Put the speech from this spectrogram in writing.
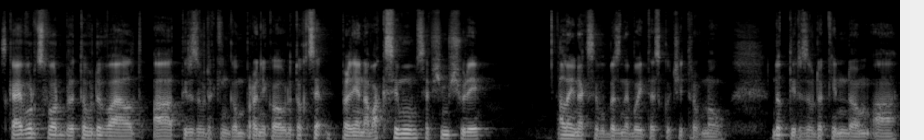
Skyward Sword, Breath of the Wild a Tears of the Kingdom pro někoho, kdo to chce úplně na maximum se vším všudy, ale jinak se vůbec nebojte skočit rovnou do Tears of the Kingdom a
